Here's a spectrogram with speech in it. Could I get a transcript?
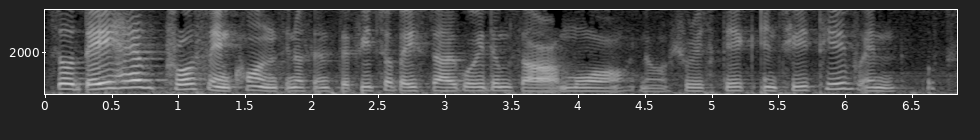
So they have pros and cons in a sense. The feature-based algorithms are more you know, heuristic, intuitive, and oops,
